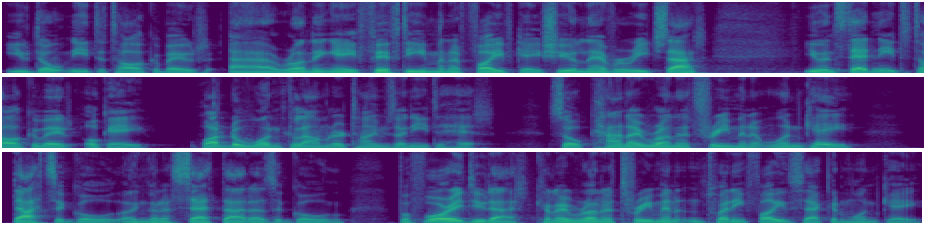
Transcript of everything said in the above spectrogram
you don't need to talk about uh, running a 15 minute 5K, so you'll never reach that. You instead need to talk about, okay, what are the one kilometer times I need to hit? So can I run a three minute 1K? That's a goal. I'm going to set that as a goal. Before I do that, can I run a three minute and 25 second 1K?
